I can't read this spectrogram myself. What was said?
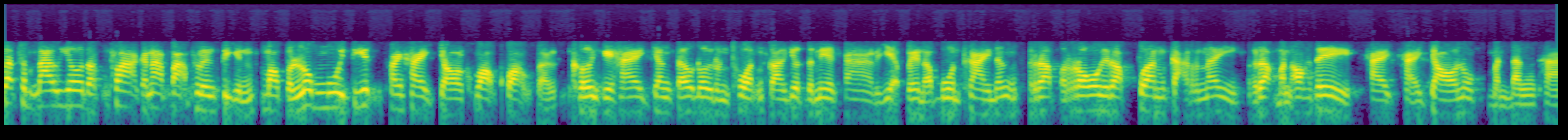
គាត់សម្ដៅយកតែផ្លាកគណៈបកភ្លើងទៀនមកប្រឡំមួយទៀតហើយហែកចោលខ្វោកខ្វោកទៅឃើញគេហែកចឹងទៅដោយរន្ធត់កាលយុទ្ធនាការរយៈពេល14ថ្ងៃហ្នឹងរាប់រយរាប់ពាន់ករណីរាប់មិនអស់ទេហែកហែកចោលនោះមិនដឹងថា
